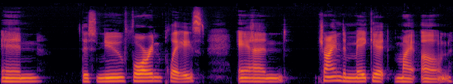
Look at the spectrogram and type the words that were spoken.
in this new foreign place and trying to make it my own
